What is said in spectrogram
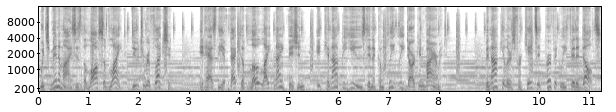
which minimizes the loss of light due to reflection. It has the effect of low light night vision. It cannot be used in a completely dark environment. Binoculars for kids it perfectly fit adults,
